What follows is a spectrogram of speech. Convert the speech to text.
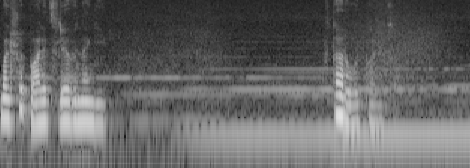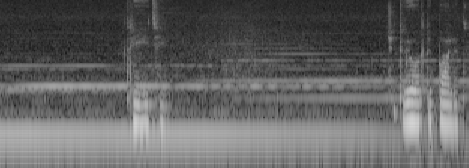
Большой палец левой ноги. Второй палец. Третий. четвертый палец,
